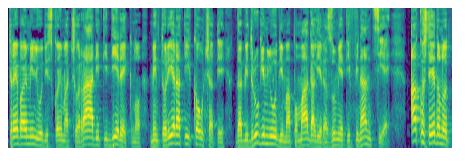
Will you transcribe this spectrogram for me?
trebaju mi ljudi s kojima ću raditi direktno, mentorirati i koučati, da bi drugim ljudima pomagali razumjeti financije. Ako ste jedan od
